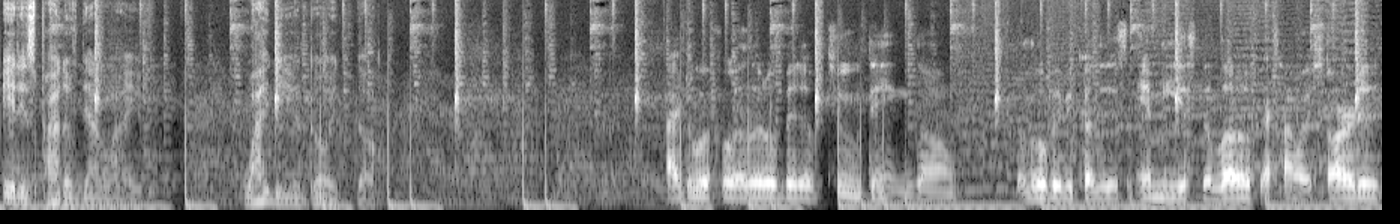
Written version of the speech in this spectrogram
it is part of their life. Why do you do it though? I do it for a little bit of two things. Um, a little bit because it's in me, it's the love. That's how it started.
